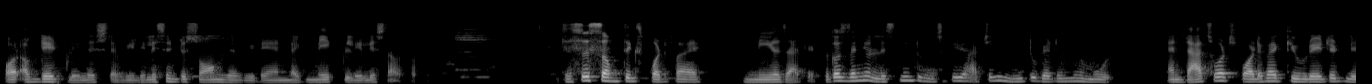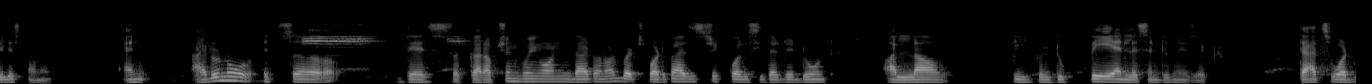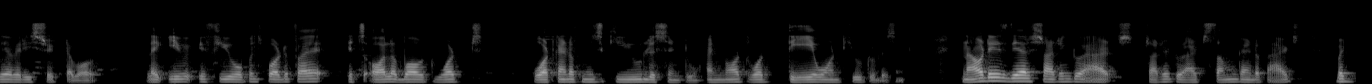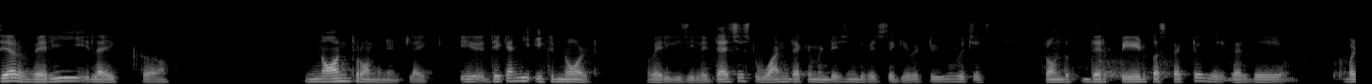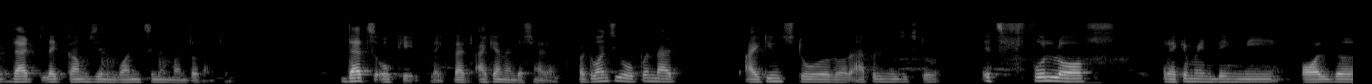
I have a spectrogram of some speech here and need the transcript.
or update playlist every day listen to songs every day and like make playlist out of it. This is something spotify nails at it because when you're listening to music you actually need to get into a mood. And that's what spotify curated playlist come in. And i don't know it's uh there's a corruption going on in that or not but spotify has a strict policy that they don't allow people to pay and listen to music. That's what they're very strict about like if, if you open spotify it's all about what what kind of music you listen to and not what they want you to listen to. Nowadays they are starting to add started to add some kind of ads but they are very like uh, non-prominent. Like they can be ignored very easily that's just one recommendation which they give it to you which is from the their paid perspective where they but that like comes in once in a month or something that's okay like that i can understand it. But once you open that itunes store or apple music store it's full of recommending me all the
